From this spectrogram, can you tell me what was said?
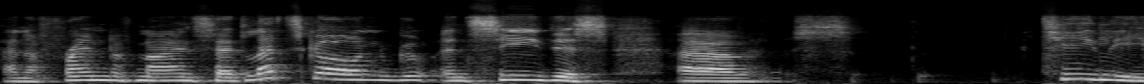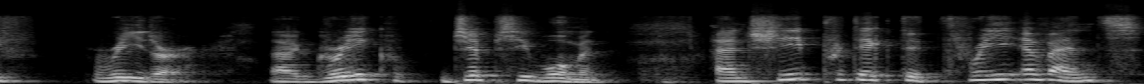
and a friend of mine said, Let's go and, go and see this uh, tea leaf reader, a Greek gypsy woman. And she predicted three events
